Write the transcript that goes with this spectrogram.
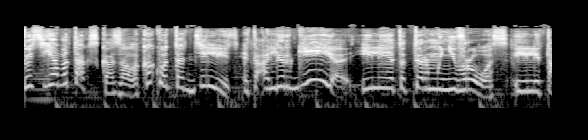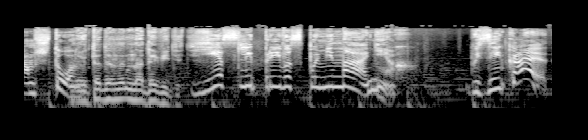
То есть я бы так сказала, как вот отделить? Это аллергия или это термоневроз? Или там что? Ну, это надо видеть. Если при воспоминаниях возникает,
